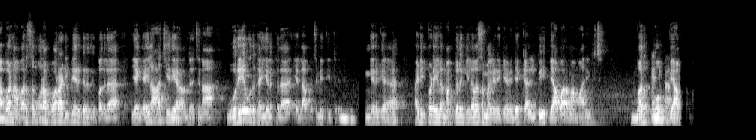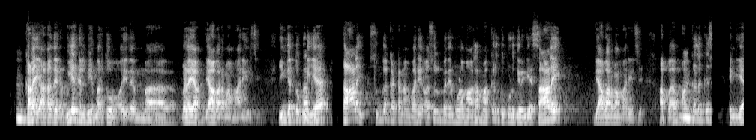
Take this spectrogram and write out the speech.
அப்ப நான் வருஷம் பூரா போராடிட்டே இருக்கிறதுக்கு பதிலா என் கையில ஆட்சி அதிகாரம் வந்துருச்சுன்னா ஒரே ஒரு கையெழுத்துல எல்லா பிரச்சனையும் தீர்த்துருங்க இங்க இருக்க அடிப்படையில மக்களுக்கு இலவசமா கிடைக்க வேண்டிய கல்வி வியாபாரமா மாறிடுச்சு. மருத்துவம். வியாபாரம். கலை அதாவது உயர்கல்வி மருத்துவம் இது விளையா வியாபாரமா மாறிடுச்சு. இங்க இருக்கக்கூடிய சாலை சுங்க கட்டணம் வரி வசூலிப்பதன் மூலமாக மக்களுக்கு கொடுக்க வேண்டிய சாலை வியாபாரமா மாறிடுச்சு. அப்ப மக்களுக்கு வேண்டிய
